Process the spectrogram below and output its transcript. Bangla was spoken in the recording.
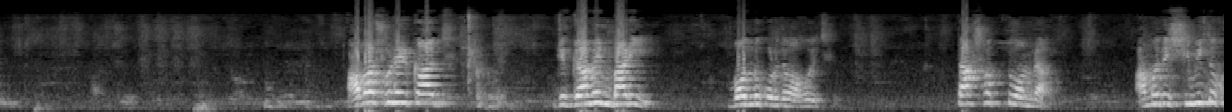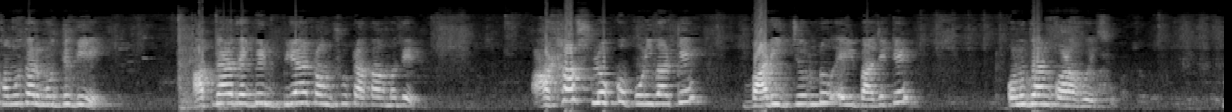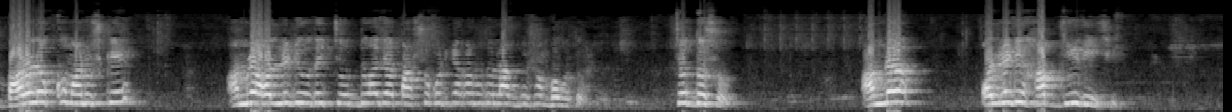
আবাসনের কাজ, যে গ্রামীণ বাড়ি বন্ধ করে দেওয়া হয়েছে। তা সত্ত্বেও আমরা আমাদের সীমিত ক্ষমতার মধ্যে দিয়ে আপনারা দেখবেন বিরাট অংশ টাকা আমাদের আঠাশ লক্ষ পরিবারকে বাড়ির জন্য এই বাজেটে অনুদান করা হয়েছে। বারো লক্ষ মানুষকে আমরা অলরেডি ওদের চোদ্দ হাজার পাঁচশো কোটি টাকার মতো লাগবে সম্ভবত, চোদ্দশো। আমরা অলরেডি হাফ দিয়ে দিয়েছি।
